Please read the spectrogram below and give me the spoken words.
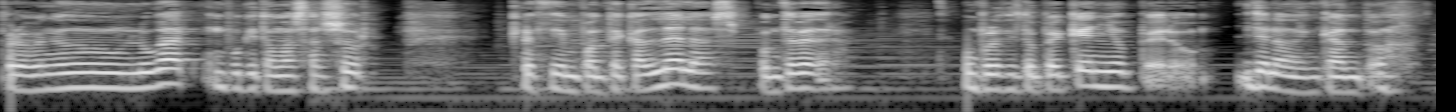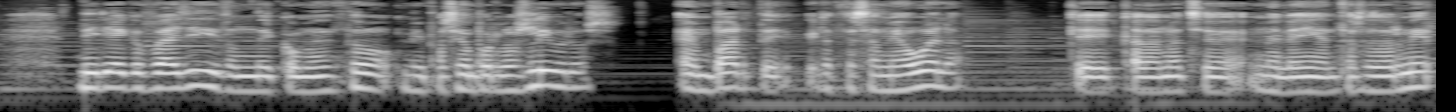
pero vengo de un lugar un poquito más al sur. Crecí en Ponte Caldelas, Pontevedra, un pueblecito pequeño pero lleno de encanto. Diría que fue allí donde comenzó mi pasión por los libros, en parte gracias a mi abuela, que cada noche me leía antes de dormir.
